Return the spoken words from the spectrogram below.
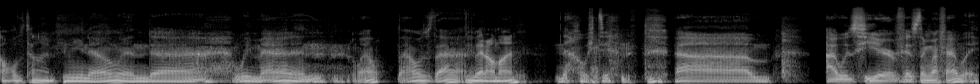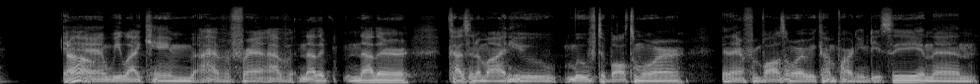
all the time. you know, and uh, we met, and well, that was that. You met online? No, we didn't. Um, I was here visiting my family. Oh. And we like came. I have a friend. I have another another cousin of mine who moved to Baltimore, and then from Baltimore we come party in DC. And then,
